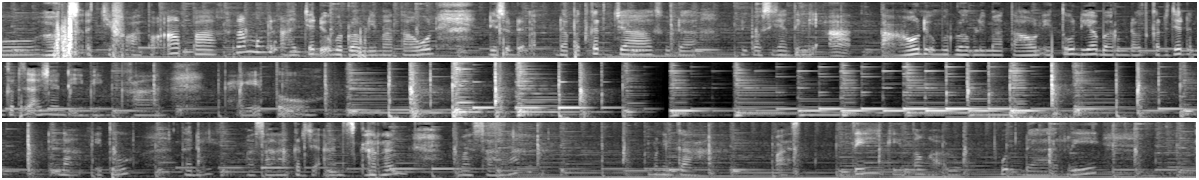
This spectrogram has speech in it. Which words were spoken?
harus achieve atau apa. Karena mungkin aja di umur 25 tahun dia sudah dapat kerja sudah di posisi yang tinggi atau di umur 25 tahun itu dia baru mendapat kerja dan kerjaannya yang kayak gitu. Nah itu tadi masalah kerjaan. Sekarang masalah menikah. Pasti kita nggak luput dari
